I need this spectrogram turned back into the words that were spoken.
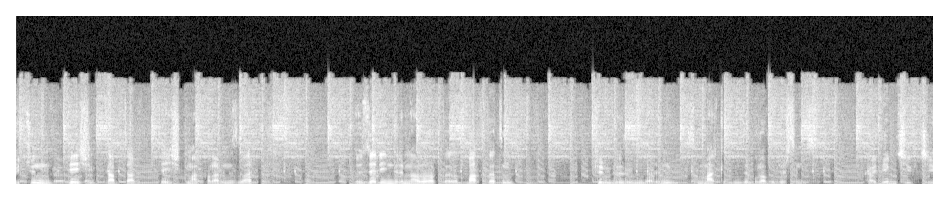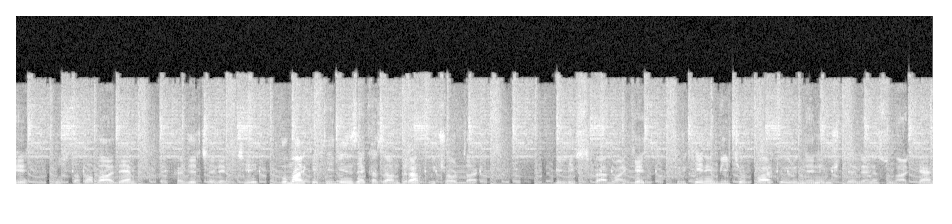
bütün değişik tabii tabii değişik markalarımız var. Özel indirimler olarak da Bagdat'ın tüm ürünlerini bizim marketimizde bulabilirsiniz. Kadim Çiftçi, Mustafa Badem ve Kadir Çelepçi bu marketi Linz'e kazandıran 3 ortak. Birlik Süpermarket, Türkiye'nin birçok marka ürünlerini müşterilerine sunarken,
